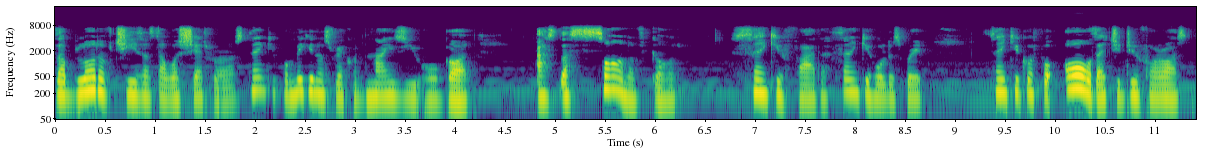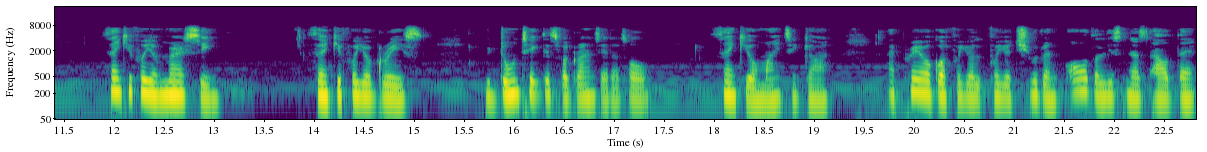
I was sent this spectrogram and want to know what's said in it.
the blood of Jesus that was shed for us. Thank you for making us recognize you, oh God, as the Son of God. Thank you, Father. Thank you, Holy Spirit. Thank you, God, for all that you do for us. Thank you for your mercy. Thank you for your grace. We don't take this for granted at all. Thank you, Almighty God. I pray, oh God, for your for your children, all the listeners out there,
